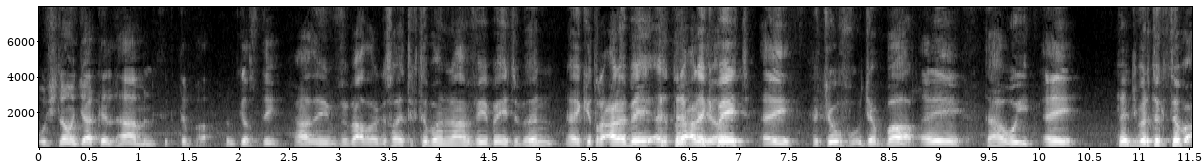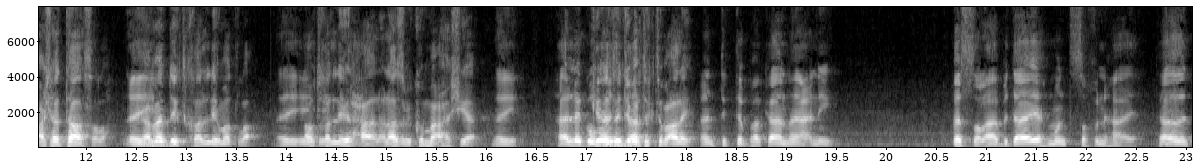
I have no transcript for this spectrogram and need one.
وشلون جاك الهام إنك تكتبها؟ فهمت قصدي؟ هذه في بعض القصايد تكتبها الان في بيت بهن. هيك يطلع على بيت يطلع عليك أيوة. بيت. أي. تشوف جبار. أي. تهويل. أي. تنجبر تكتب عشان تصله أي. يعني ما بدك تخليه مطلع. أي أو تخليه لحاله. لازم يكون معه أشياء. أي. هل أقول كذا كنت- تنجبر تكتب عليه. أنت تكتبها كأنها يعني قصة لها بداية منتصف ونهايه هذا نعم. انت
